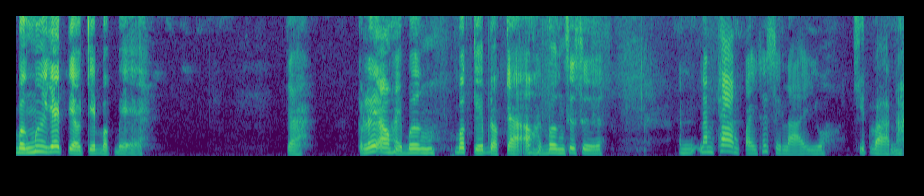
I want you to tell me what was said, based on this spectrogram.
เบิงมือยายเตียวเจ็บบักแบ จ้ะก็เลยเอาให้เบิงบ่เก็บดอกจ้ะเอาให้เบิงซื่อๆอันนำทางไปคือสิหลายอยู่คิดว่านะ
